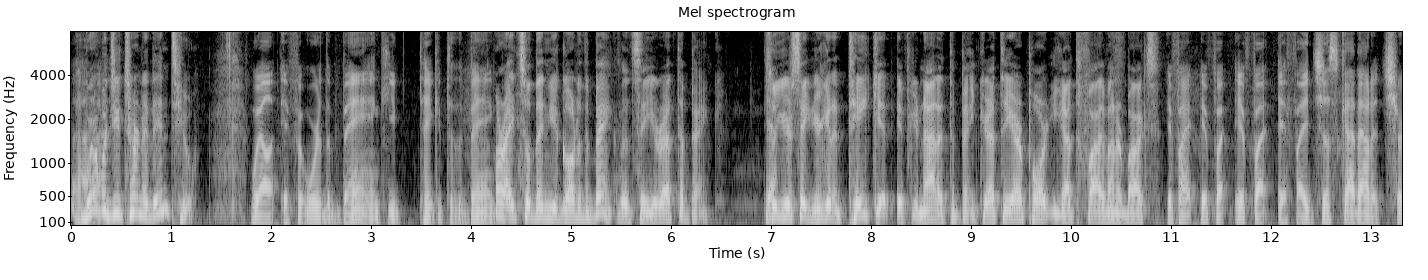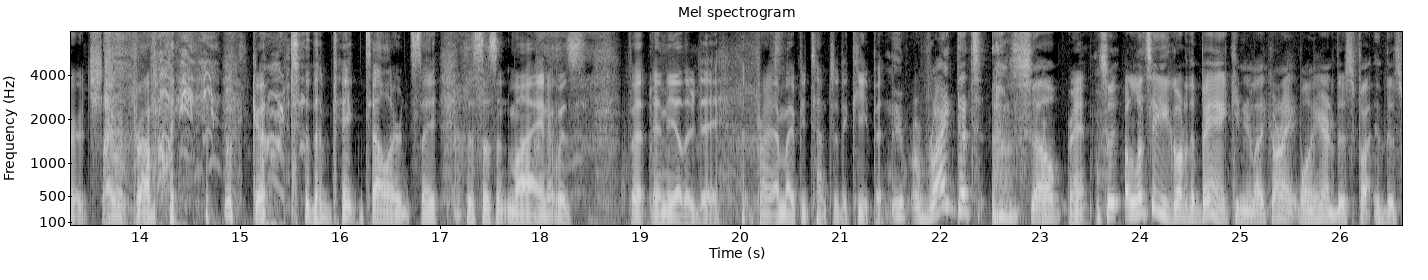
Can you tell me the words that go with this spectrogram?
Uh, Where would you turn it into? Well, if it were the bank, you'd take it to the bank. All right, so then you go to the bank. Let's say you're at the bank. So you're saying you're going to take it if you're not at the bank. You're at the airport. You got the 500 bucks. If I if I if I if I just got out of church, I would probably go to the bank teller and say, "This isn't mine. It was." But any other day, probably I might be tempted to keep it. Right. That's so. Right. So uh, let's say you go to the bank and you're like, all right, well here, this fi- this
